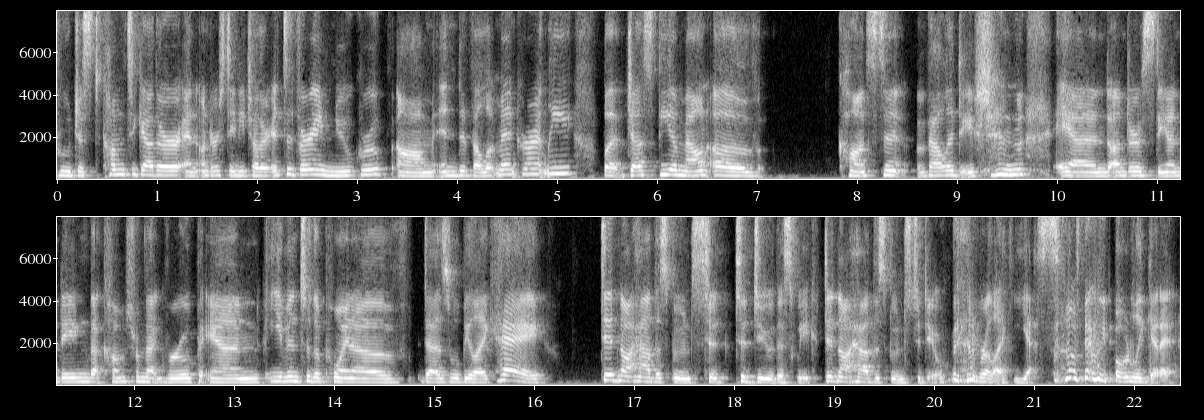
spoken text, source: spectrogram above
who just come together and understand each other. It's a very new group um, in development currently, but just the amount of constant validation and understanding that comes from that group and even to the point of des will be like hey did not have the spoons to to do this week. Did not have the spoons to do. And we're like yes. We totally get it.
